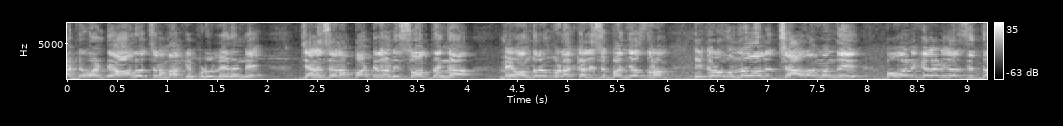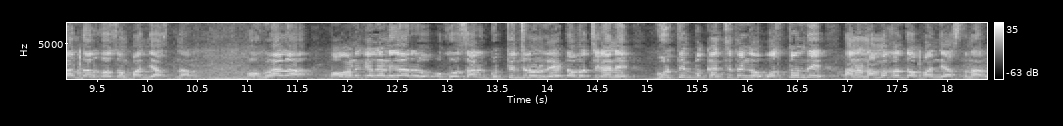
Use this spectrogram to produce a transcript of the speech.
అటువంటి ఆలోచన మాకు ఎప్పుడూ లేదండి. జనసేన పార్టీలో నిస్వార్థంగా మేమందరం కూడా కలిసి పనిచేస్తున్నాం. ఇక్కడ ఉన్న వాళ్ళు చాలామంది పవన్ కళ్యాణ్ గారి సిద్ధాంతాల కోసం పనిచేస్తున్నారు. ఒకవేళ పవన్ కళ్యాణ్ గారు ఒక్కోసారి గుర్తించడం లేట్ అవ్వచ్చు కానీ గుర్తింపు ఖచ్చితంగా వస్తుంది అన్న నమ్మకంతో పనిచేస్తున్నారు.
